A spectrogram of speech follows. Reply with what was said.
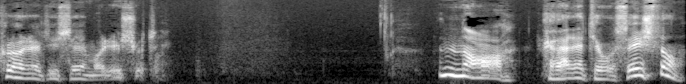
кралят и се е молишото. Но кралят е усещал,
